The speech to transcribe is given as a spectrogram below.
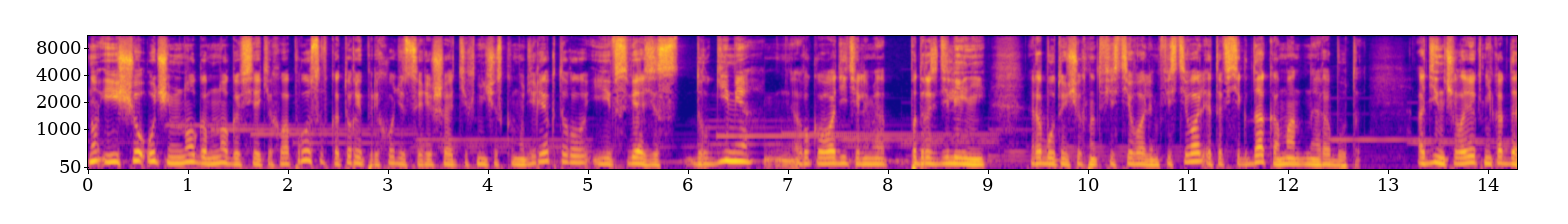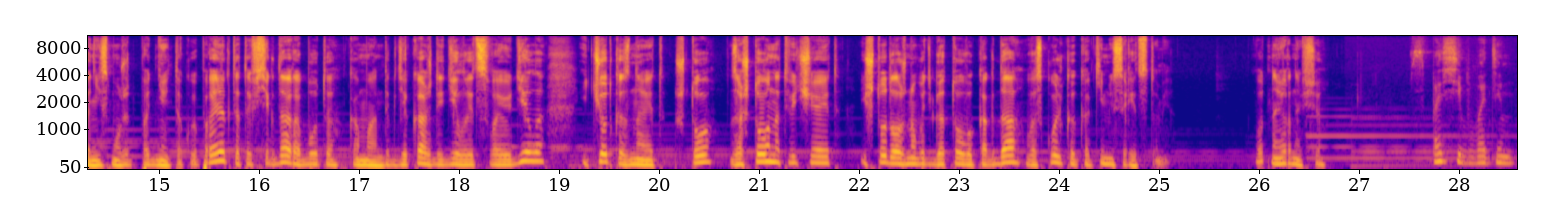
Ну и еще очень много-много всяких вопросов, которые приходится решать техническому директору и в связи с другими руководителями подразделений, работающих над фестивалем. Фестиваль – это всегда командная работа. Один человек никогда не сможет поднять такой проект, это всегда работа команды, где каждый делает свое дело и четко знает, что, за что он отвечает, и что должно быть готово когда, во сколько, какими средствами. Вот, наверное, все. Спасибо, Вадим.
